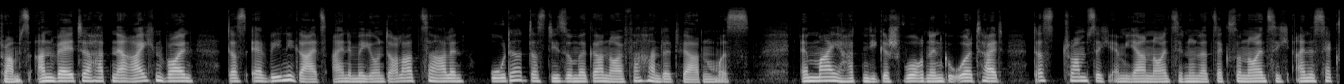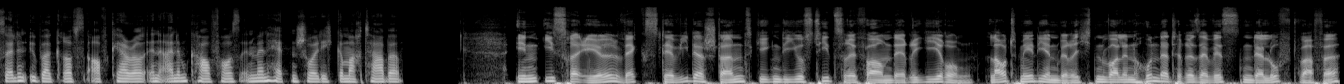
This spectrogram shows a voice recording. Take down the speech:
Trumps Anwälte hatten erreichen wollen, dass er weniger als eine Million Dollar zahlen oder dass die Summe gar neu verhandelt werden muss. Im Mai hatten die Geschworenen geurteilt, dass Trump sich im Jahr 1996 eines sexuellen Übergriffs auf Carol in einem Kaufhaus in Manhattan schuldig gemacht habe. In Israel wächst der Widerstand gegen die Justizreform der Regierung. Laut Medienberichten wollen hunderte Reservisten der Luftwaffe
